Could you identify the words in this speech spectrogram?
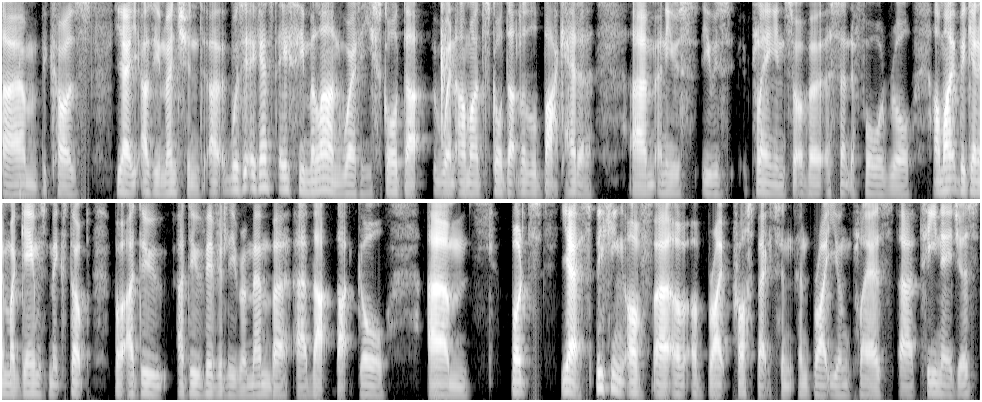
um, because, yeah, as you mentioned, uh, was it against AC Milan where he scored that when Amad scored that little back header, um, and he was he was playing in sort of a, a centre forward role. I might be getting my games mixed up, but I do I do vividly remember uh, that that goal. Um, but yeah, speaking of, uh, of, of, bright prospects and, and, bright young players, uh, teenagers,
